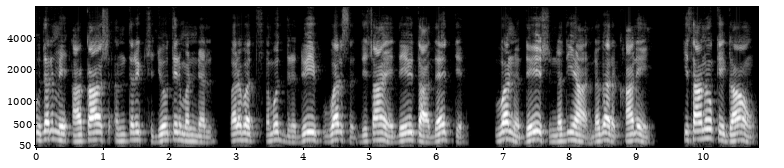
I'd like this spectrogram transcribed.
उदर में आकाश, अंतरिक्ष, ज्योतिर्मंडल, पर्वत, समुद्र, द्वीप, वर्ष, दिशाएँ, देवता, दैत्य, वन, देश, नदियाँ, नगर, खाने, किसानों के गाँव,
